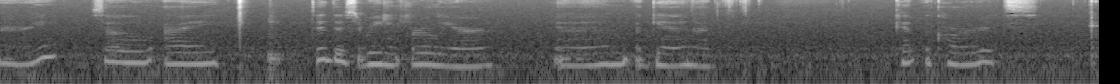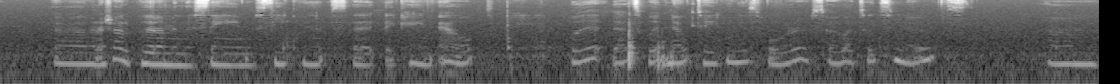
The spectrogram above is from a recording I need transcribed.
Alright, so I did this reading earlier, and again, I kept the cards, um, and I tried to put them in the same sequence that they came out, but that's what note taking is for, so I took some notes. Um,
